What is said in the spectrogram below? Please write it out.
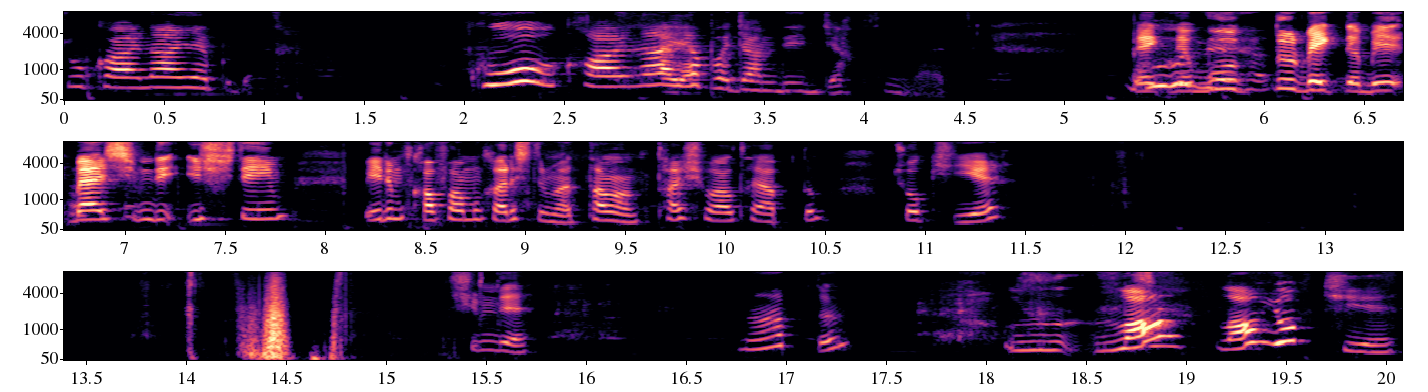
su kaynağı yapacağım. Ku kaynağı yapacağım diyeceksin nerede? Bekle Bu dur bekle. Be- Ben şimdi işteyim. Benim kafamı karıştırma. Tamam taş balta yaptım. Çok iyi. Şimdi ne yaptın? Lav lav yok ki.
